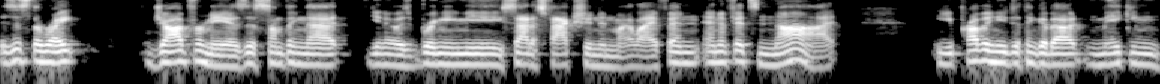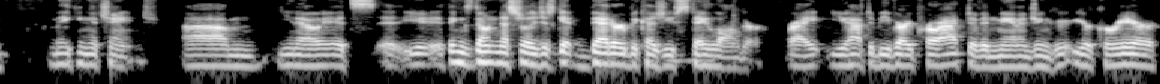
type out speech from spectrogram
is this the right job for me is this something that you know is bringing me satisfaction in my life and and if it's not you probably need to think about making making a change. Um, you know, it's it, you, things don't necessarily just get better because you stay longer, right? You have to be very proactive in managing your career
